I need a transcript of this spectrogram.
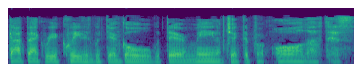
got back reacquainted with their goal, with their main objective for all of this.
